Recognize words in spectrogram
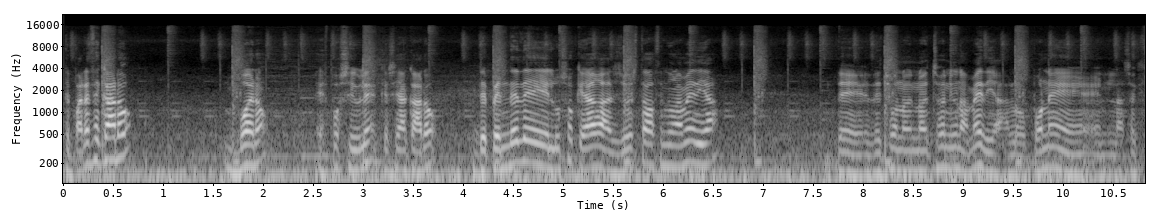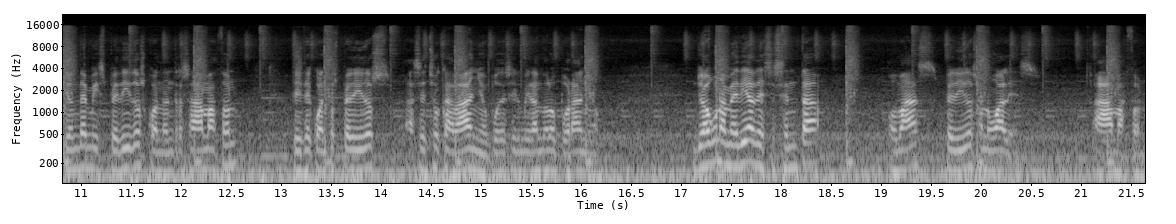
¿te parece caro? Bueno, es posible que sea caro. Depende del uso que hagas. Yo he estado haciendo una media. De, hecho, no, no he hecho ni una media. Lo pone en la sección de mis pedidos cuando entras a Amazon. Te dice cuántos pedidos has hecho cada año. Puedes ir mirándolo por año. Yo hago una media de 60 o más pedidos anuales a Amazon.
